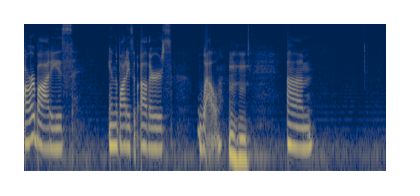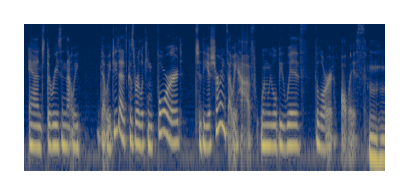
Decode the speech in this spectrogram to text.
our bodies and the bodies of others well. Mm-hmm. Um, and the reason that we that we do that is because we're looking forward to the assurance that we have when we will be with the Lord always. Mm-hmm.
